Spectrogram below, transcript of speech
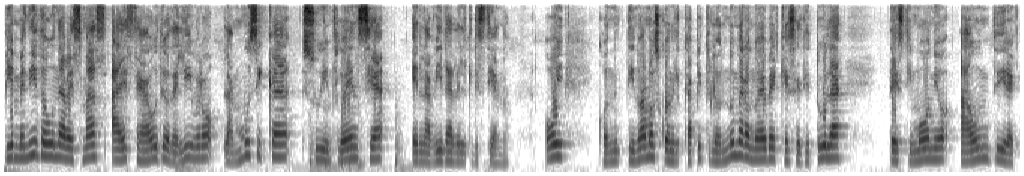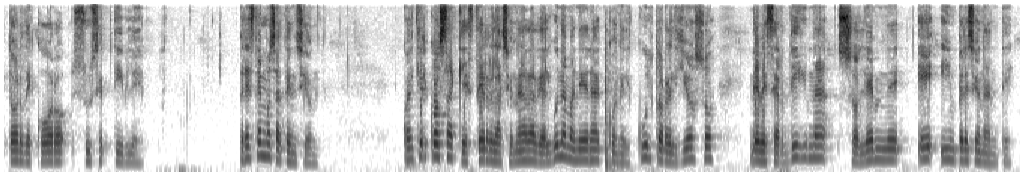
Bienvenido una vez más a este audio del libro La música, su influencia en la vida del cristiano. Hoy continuamos con el capítulo número 9 que se titula Testimonio a un director de coro susceptible. Prestemos atención. Cualquier cosa que esté relacionada de alguna manera con el culto religioso debe ser digna, solemne e impresionante.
